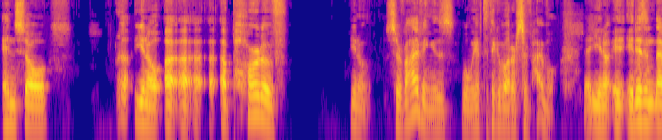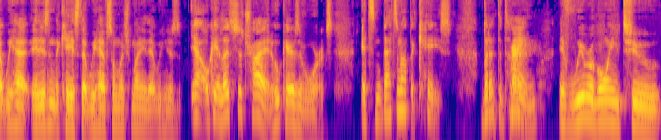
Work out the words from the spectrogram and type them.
And so, uh, you know, a, a, a, part of you know surviving is well, we have to think about our survival. Uh, you know, it, it isn't that we have it isn't the case that we have so much money that we can just yeah okay let's just try it. Who cares if it works? It's that's not the case. But at the time, right. if we were going to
